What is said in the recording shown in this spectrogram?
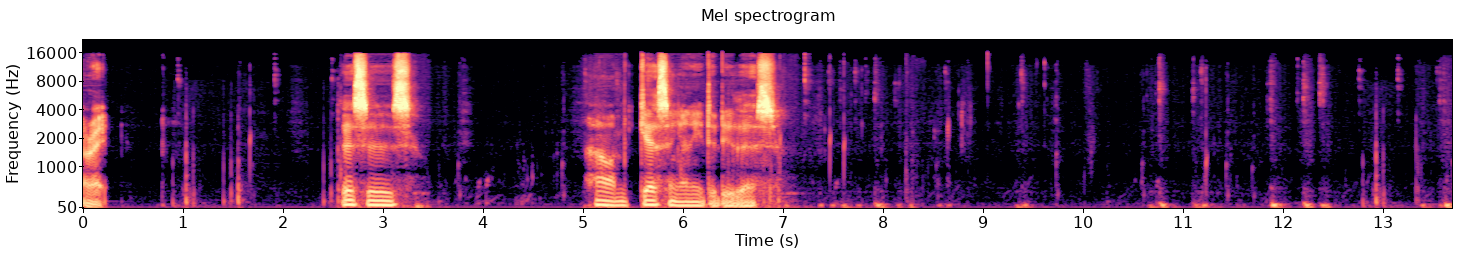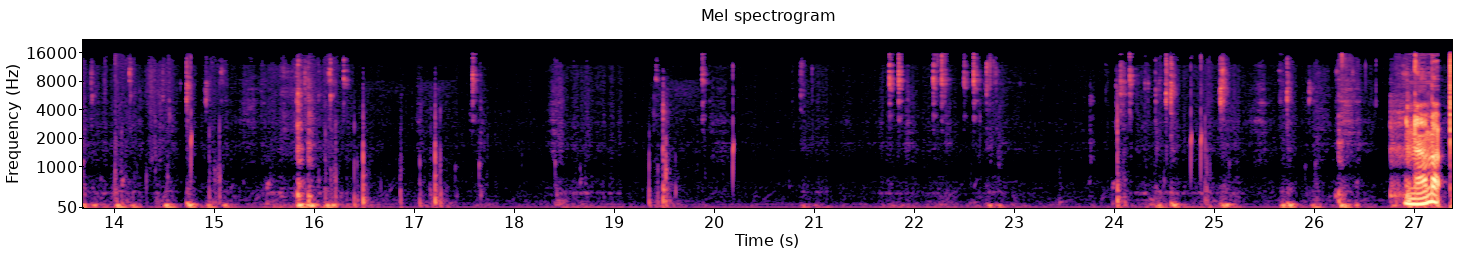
Alright. This is how I'm guessing I need to do this. And I'm up.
